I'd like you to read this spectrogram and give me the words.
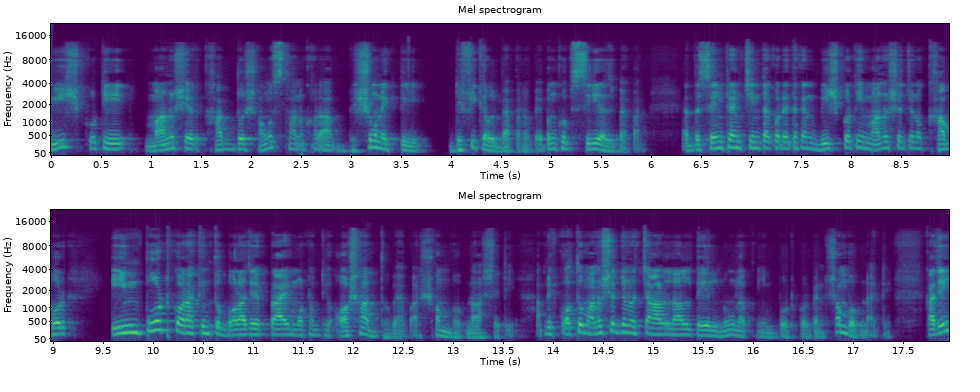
বিশ কোটি মানুষের খাদ্য সংস্থান করা ভীষণ একটি ডিফিকাল্ট ব্যাপার হবে এবং খুব সিরিয়াস ব্যাপার। অ্যাট দ্য সেম টাইম চিন্তা করে দেখেন, বিশ কোটি মানুষের জন্য খাবার ইম্পোর্ট করা কিন্তু বলা যায় প্রায় মোটামুটি অসাধ্য ব্যাপার, সম্ভব না সেটি। আপনি কত মানুষের জন্য চাল, ডাল, তেল, নুন আপনি ইম্পোর্ট করবেন? সম্ভব না এটি। কাজেই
